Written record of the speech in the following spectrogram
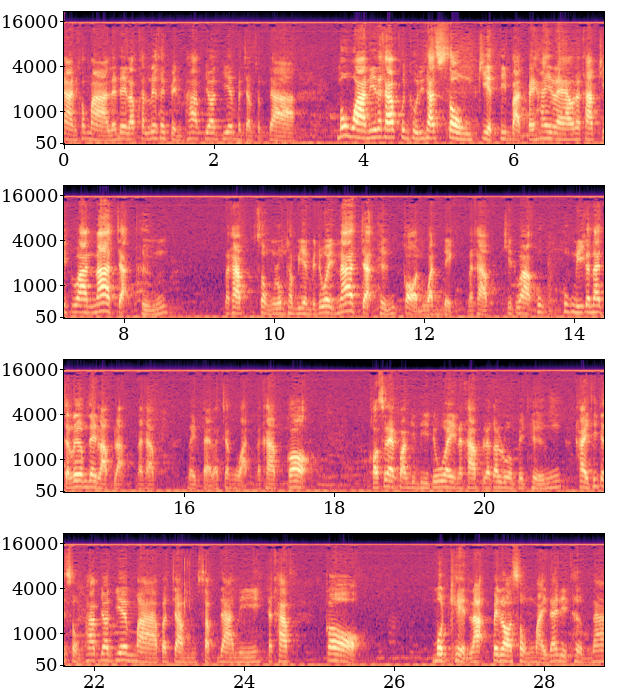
งานเข้ามา และได้รับคัดเลือกให้เป็นภาพยอดเยี่ยมประจำสัปดาห์ เมื่อวานนี้นะครับ คุณครูนิทัศน์ส่งเกียรติบัตรไปให้แล้วนะครับ คิดว่าน่าจะถึงนะครับ ส่งลงทะเบียนไปด้วยน่าจะถึงก่อนวันเด็กนะครับ คิดว่าพรุ่งพรุ่งนี้ก็น่าจะเริ่มได้รับแล้วนะครับ ในแต่ละจังหวัดนะครับ ก็ ขอแสดงความยินดีด้วยนะครับ แล้วก็รวมไปถึงใครที่จะส่งภาพยอดเยี่ยมมาประจำสัปดาห์นี้นะครับ ก็หมดเขตละไปรอส่งใหม่ได้ในเทอมหน้า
